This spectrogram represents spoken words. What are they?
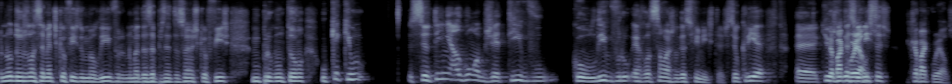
num dos lançamentos que eu fiz do meu livro, numa das apresentações que eu fiz, me perguntou o que é que eu. Se eu tinha algum objetivo com o livro em relação aos negacionistas. Se eu queria uh, que os acabar negacionistas. Com acabar com eles.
